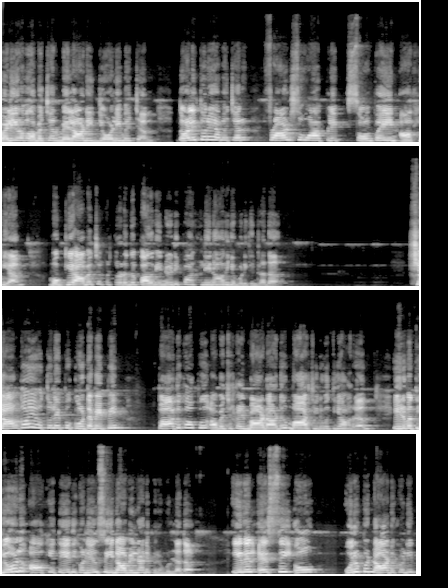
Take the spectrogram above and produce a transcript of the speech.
வெளியுறவு அமைச்சர் மெலானி ஜோலி மற்றும் தொழில்துறை அமைச்சர் பிரான்சுவா பிலிப் சோம்பெயின் ஆகிய முக்கிய அமைச்சர்கள் தொடர்ந்து பதவி நீடிப்பார்கள் என அறிய முடிகின்றது. ஷாங்காய் ஒத்துழைப்பு கூட்டமைப்பின் பாதுகாப்பு அமைச்சர்கள் மாநாடு மார்ச் இருபத்தி ஆறு இருபத்தி ஏழு ஆகிய தேதிகளில் சீனாவில் நடைபெறவுள்ளது. இதில் எஸ்சிஓ உறுப்பு நாடுகளின்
